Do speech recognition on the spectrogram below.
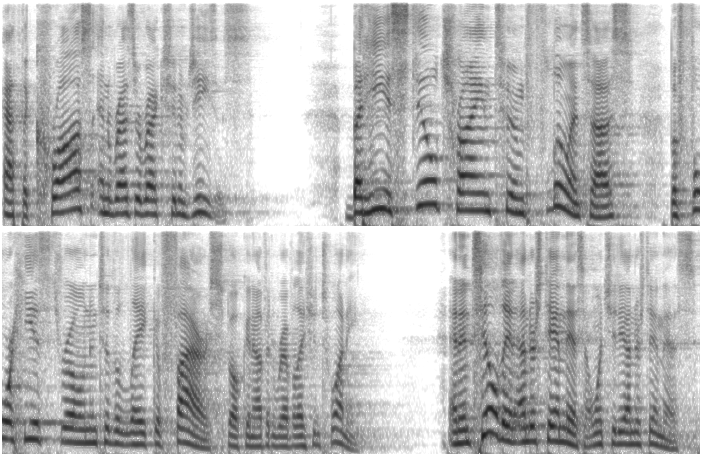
at the cross and resurrection of Jesus, but he is still trying to influence us before he is thrown into the lake of fire spoken of in Revelation 20. And until then, understand this. I want you to understand this.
